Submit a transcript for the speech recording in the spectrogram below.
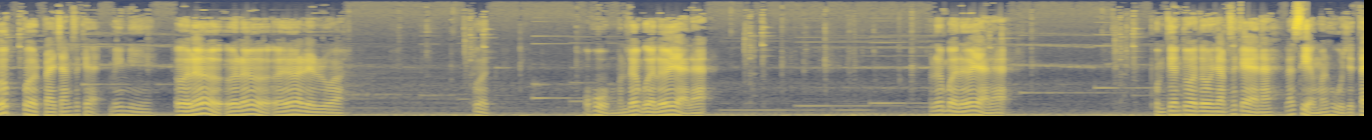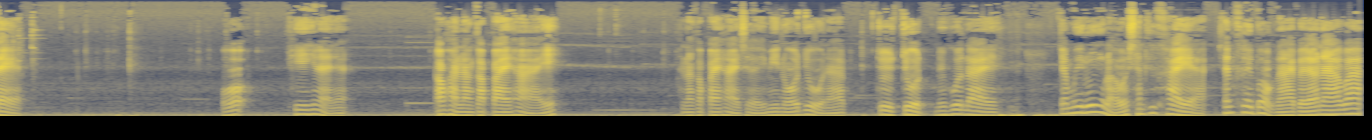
ปุ๊บเปิดไปจำสแกะไม่มีเออเลอร์เออเลอร์เออเลอร์เรัวเปิดโอ้โหมันเริ่มเออเลอร์ใหญ่แล้ว เริ่มเบลอเลยใหญ่แล้ว ผมเตรียมตัวโดนยับสแกนนะ แล้วเสียงมันหูจะแตก โอ้ที่ที่ไหนเนี่ย เอาหันหลังกลับไปหาย หันหลังกลับไปหายเฉย มีโน้ตอยู่นะครับ จุดจุดๆไม่พูดอะไรยังไม่รู้เหรอว่าฉันคือใครอะ ฉันเคยบอกนายไปแล้วนะว่า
